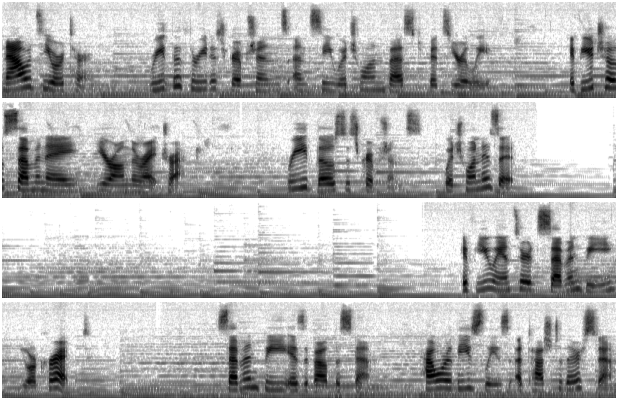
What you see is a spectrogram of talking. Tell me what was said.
Now it's your turn. Read the three descriptions and see which one best fits your leaf. If you chose 7A, you're on the right track. Read those descriptions. Which one is it? If you answered 7B, you're correct. 7B is about the stem. How are these leaves attached to their stem?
